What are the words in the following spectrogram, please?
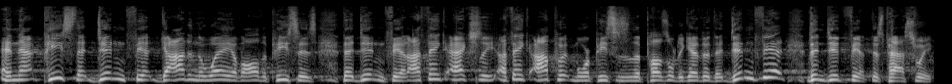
and that piece that didn't fit got in the way of all the pieces that didn't fit. I think actually, I think I put more pieces of the puzzle together that didn't fit than did fit this past week.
